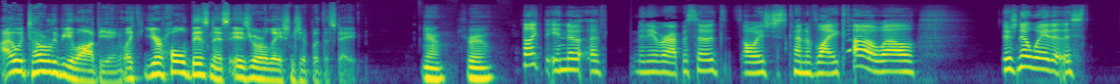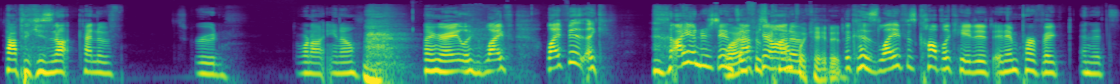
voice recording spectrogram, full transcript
I would totally be lobbying. Like your whole business is your relationship with the state. Yeah, true. I feel like the end of, of many of our episodes, it's always just kind of like, oh, well, there's no way that this topic is not kind of screwed. We're not, you know, like right, like life, life is like. I understand Life South is Carolina complicated. because life is complicated and imperfect, and it's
